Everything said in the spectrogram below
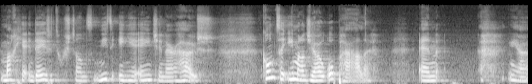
mag je in deze toestand niet in je eentje naar huis. Komt er iemand jou ophalen? En uh, ja,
